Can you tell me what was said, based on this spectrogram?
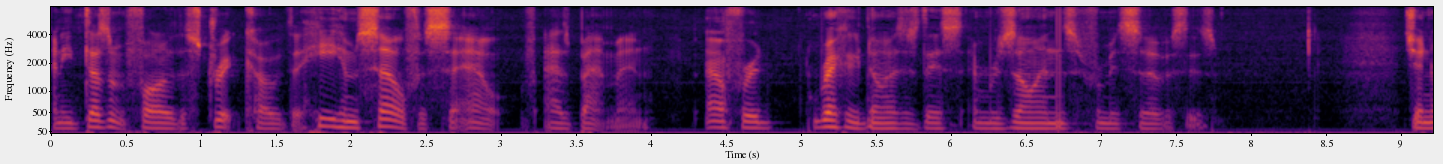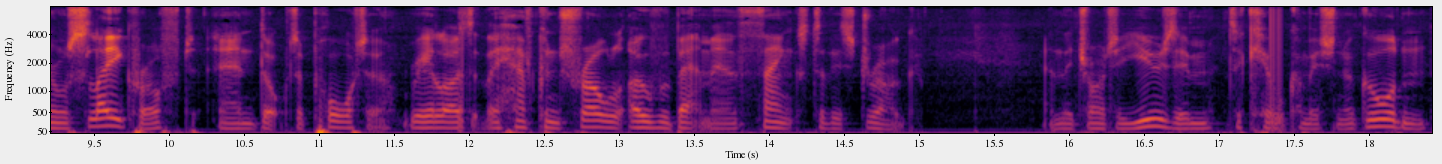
and he doesn't follow the strict code that he himself has set out as Batman. Alfred recognizes this and resigns from his services. General Slaycroft and Dr. Porter realize that they have control over Batman thanks to this drug, and they try to use him to kill Commissioner Gordon,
